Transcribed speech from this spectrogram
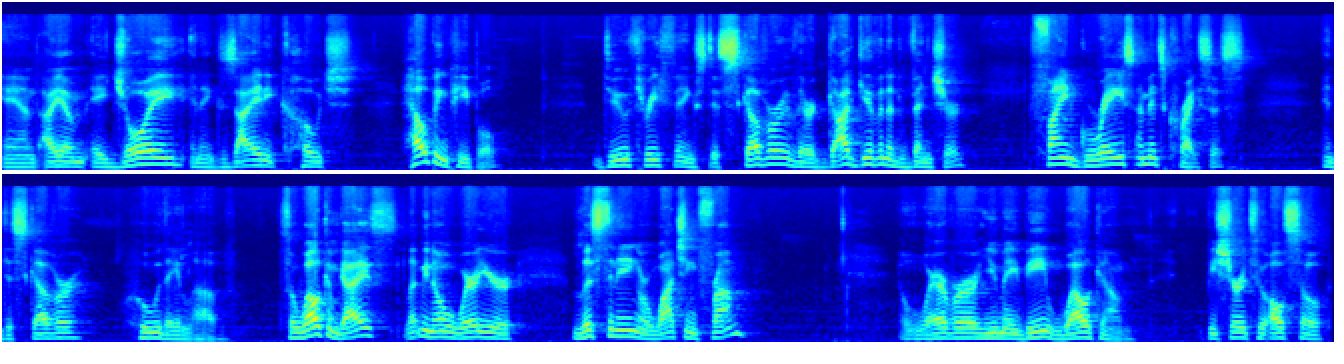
and I am a joy and anxiety coach helping people do three things discover their God given adventure, find grace amidst crisis, and discover who they love. So, welcome, guys. Let me know where you're listening or watching from. Wherever you may be, welcome. Be sure to also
